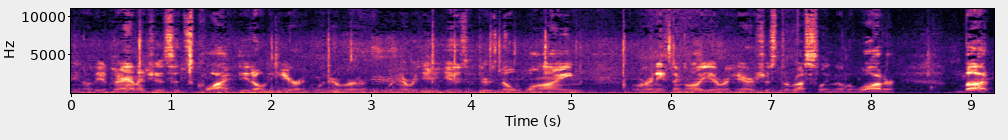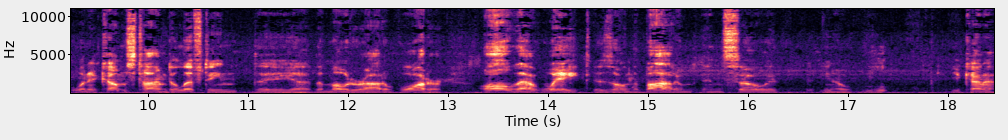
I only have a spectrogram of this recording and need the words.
you know the advantage is it's quiet. You don't hear it whenever whenever you use it. There's no whine or anything. All you ever hear is just the rustling of the water. But when it comes time to lifting the, uh, the motor out of water, all that weight is on the bottom. And so it, you know, you kind of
